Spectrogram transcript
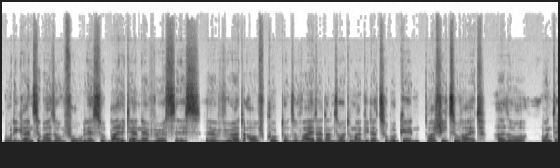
wo die Grenze bei so einem Vogel ist. Sobald der nervös ist, äh, wird, aufguckt und so weiter, dann sollte man wieder zurückgehen. Das war viel zu weit. Also und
